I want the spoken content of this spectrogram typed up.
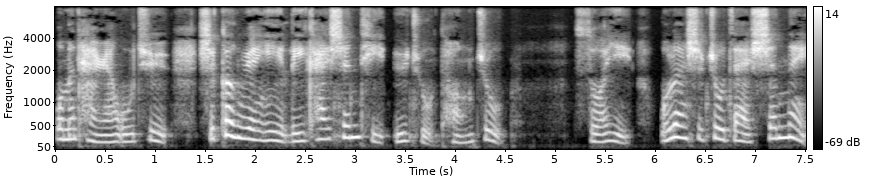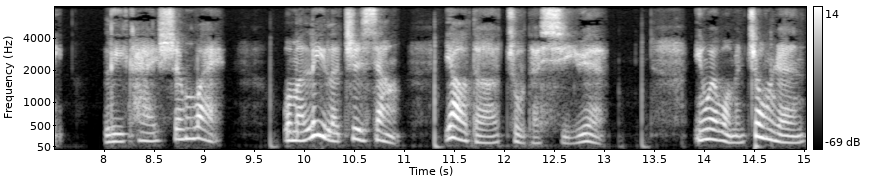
我们坦然无惧，是更愿意离开身体与主同住。所以，无论是住在身内，离开身外，我们立了志向，要得主的喜悦。因为我们众人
